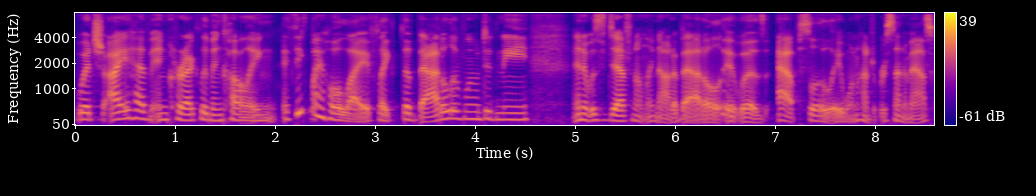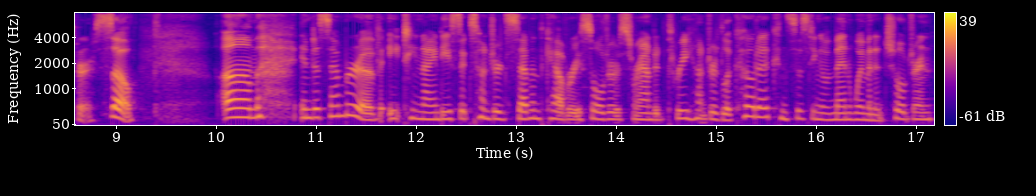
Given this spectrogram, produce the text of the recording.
which I have incorrectly been calling, I think my whole life, like the Battle of Wounded Knee, and it was definitely not a battle. It was absolutely 100% a massacre. So, um, in December of 1890, 600 7th Cavalry soldiers surrounded 300 Lakota, consisting of men, women, and children.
